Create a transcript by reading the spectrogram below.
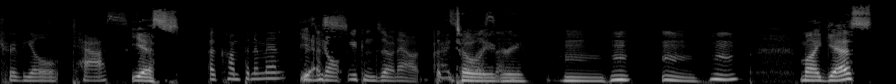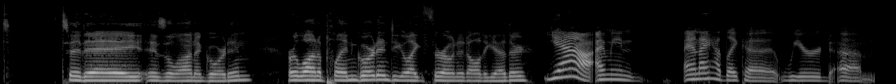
trivial task Yes, accompaniment because Yes. you don't you can zone out. But I totally listen. agree. Hmm. Hmm. My guest today is Ilana Gordon or Ilana Plen Gordon. Do you like throwing it all together? Yeah, I mean, and I had like a weird um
